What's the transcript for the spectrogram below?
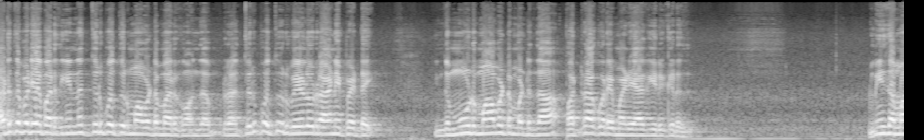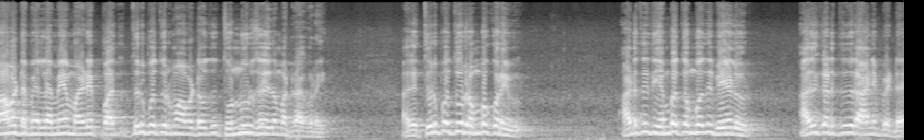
அடுத்தபடியாக பார்த்தீங்கன்னா திருப்பத்தூர் மாவட்டமாக இருக்கும். அந்த திருப்பத்தூர் வேலூர் ராணிப்பேட்டை இந்த மூணு மாவட்டம் மட்டும்தான் பற்றாக்குறை மழையாக இருக்கிறது. மீத மாவட்டம் எல்லாமே மழை ப திருப்பத்தூர் மாவட்டம் வந்து தொண்ணூறு சதவீதம் பற்றாக்குறை. அது திருப்பத்தூர் ரொம்ப குறைவு. அடுத்தது எண்பத்தொம்போது வேலூர் அதுக்கு அடுத்தது ராணிப்பேட்டை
